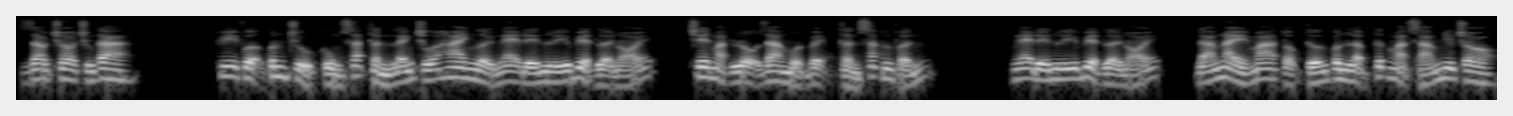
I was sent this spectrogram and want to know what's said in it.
giao cho chúng ta phi phượng quân chủ cùng sát thần lãnh chúa hai người nghe đến lý việt lời nói, trên mặt lộ ra một vệ thần sắc hưng phấn. Nghe đến lý việt lời nói, đám này ma tộc tướng quân lập tức mặt sám như cho,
